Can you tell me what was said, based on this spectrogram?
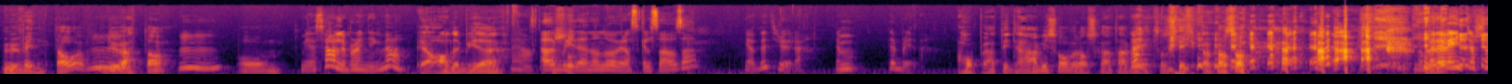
uventa òg. Mm. Duetter. Mm. Og, Mye særlig blanding, da. Ja, det blir det. Ja, ja det Blir det noen overraskelser også? Ja, det tror jeg. Det, det blir det. Jeg håper at ikke jeg blir så overraska at jeg vet sånn cirka hva som Nå må jeg vente og se.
